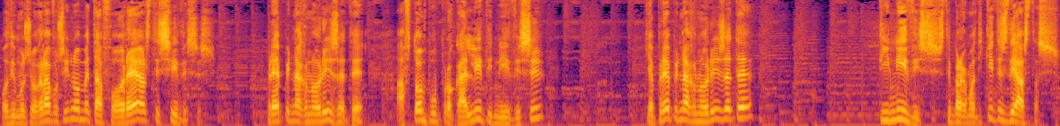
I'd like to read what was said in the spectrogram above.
Ο δημοσιογράφος είναι ο μεταφορέας της είδησης. Πρέπει να γνωρίζετε αυτόν που προκαλεί την είδηση και πρέπει να γνωρίζετε την είδηση στην πραγματική της διάσταση.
